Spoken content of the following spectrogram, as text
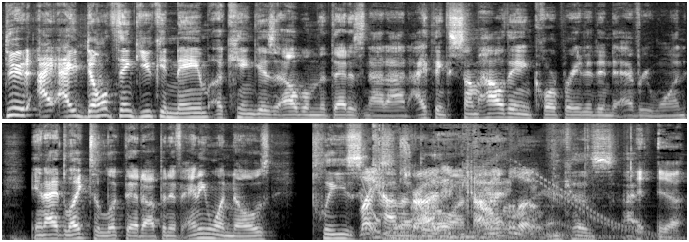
dude, I I don't think you can name a King Giz album that that is not on. I think somehow they incorporated into every one, and I'd like to look that up. And if anyone knows, please like, comment below on that below. because I, yeah.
